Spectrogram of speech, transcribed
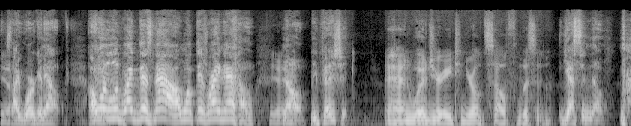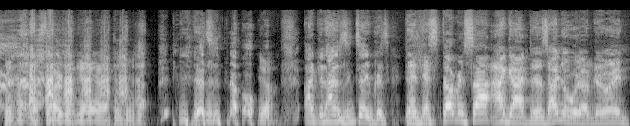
Yeah. It's like working out. I want to look like this now. I want this right now. Yeah, No, be patient. And would your 18 year old self listen? Yes and no. That's the hard one. Yeah, yeah. yes and no. Yeah. I can honestly tell you because there's that stubborn side. I got this. I know what I'm doing.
